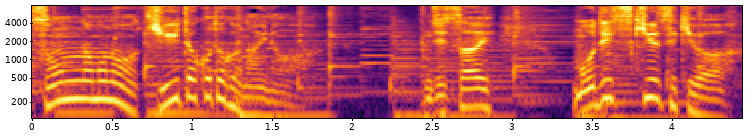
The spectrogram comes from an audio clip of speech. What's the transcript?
そんなものは聞いたことがないな。実際モディス旧石は。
